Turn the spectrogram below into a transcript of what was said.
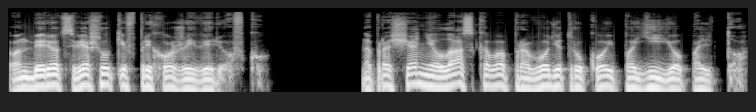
Он берет с вешалки в прихожей веревку. На прощание ласково проводит рукой по ее пальто.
